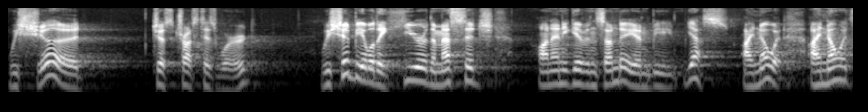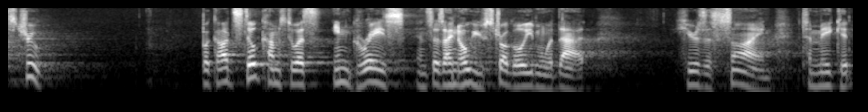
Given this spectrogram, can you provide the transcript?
We should just trust His word. We should be able to hear the message on any given Sunday and be, yes, I know it. I know it's true. But God still comes to us in grace and says, I know you struggle even with that. Here's a sign to make it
